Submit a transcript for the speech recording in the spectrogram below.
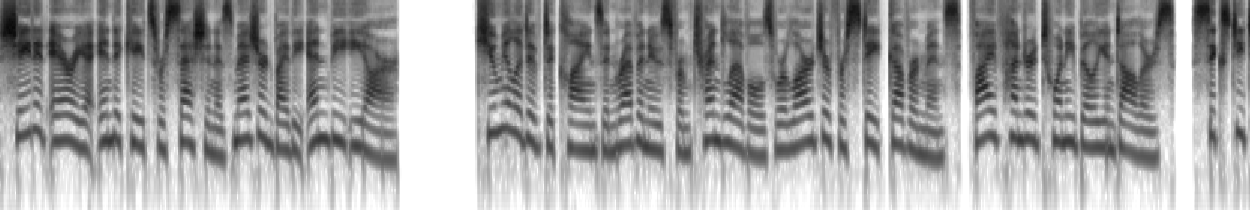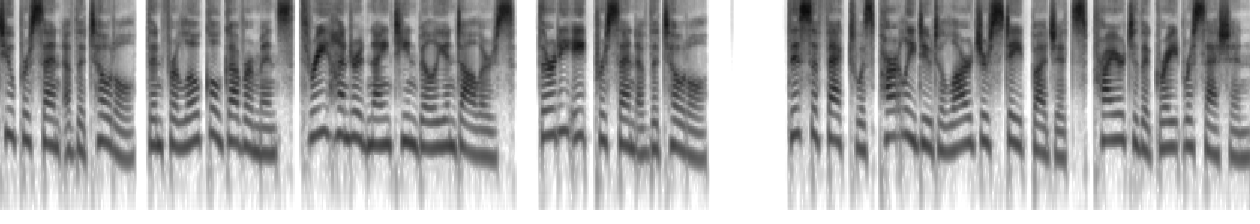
Shaded area indicates recession as measured by the NBER. Cumulative declines in revenues from trend levels were larger for state governments, $520 billion, 62% of the total, than for local governments, $319 billion, 38% of the total. This effect was partly due to larger state budgets prior to the Great Recession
